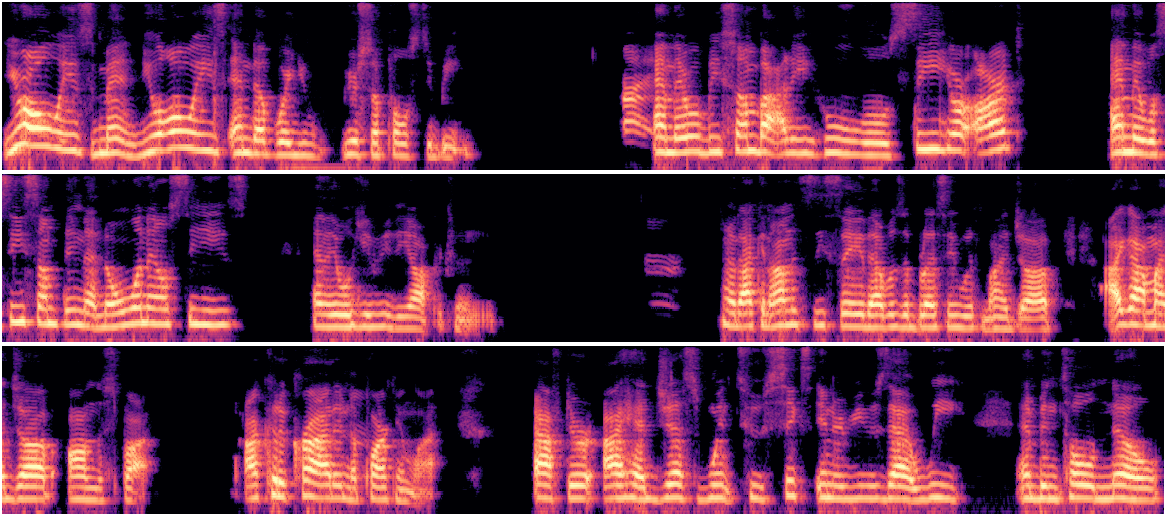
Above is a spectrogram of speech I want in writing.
you're always meant you always end up where you you're supposed to be Right. and there will be somebody who will see your art and they will see something that no one else sees and they will give you the opportunity. And i can honestly say that was a blessing with my job. I got my job on the spot. I could have cried in the parking lot after i had just went to six interviews that week and been told no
